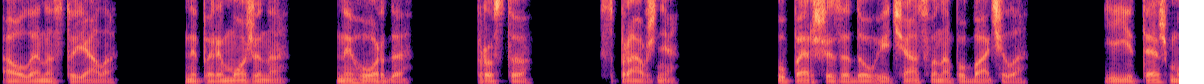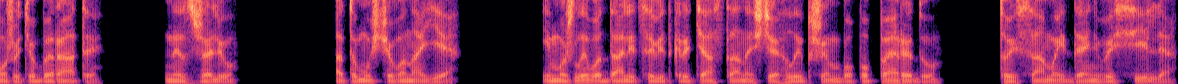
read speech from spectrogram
а Олена стояла. Непереможена, не горда, просто справжня. Уперше за довгий час вона побачила її теж можуть обирати, не з жалю, а тому, що вона є. І, можливо, далі це відкриття стане ще глибшим, бо попереду той самий день весілля.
